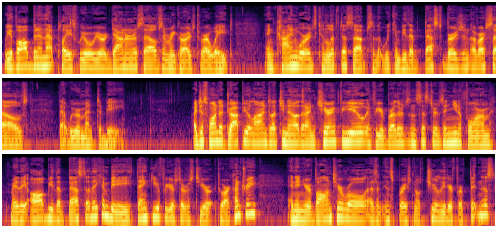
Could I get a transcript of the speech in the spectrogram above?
We have all been in that place where we are down on ourselves in regards to our weight, and kind words can lift us up so that we can be the best version of ourselves that we were meant to be. I just wanted to drop you a line to let you know that I'm cheering for you and for your brothers and sisters in uniform. May they all be the best that they can be. Thank you for your service to, your, to our country and in your volunteer role as an inspirational cheerleader for fitness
